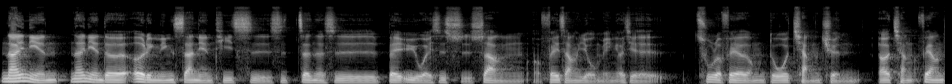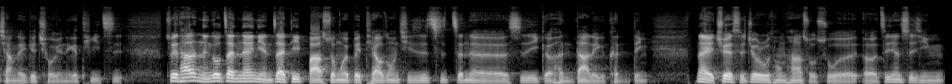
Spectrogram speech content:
那一年，那一年的二零零三年梯次是真的是被誉为是史上非常有名，而且出了非常多强权，呃，强非常强的一个球员的一个梯次。所以他能够在那一年在第八顺位被挑中，其实是真的是一个很大的一个肯定。那也确实就如同他所说的，呃，这件事情。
